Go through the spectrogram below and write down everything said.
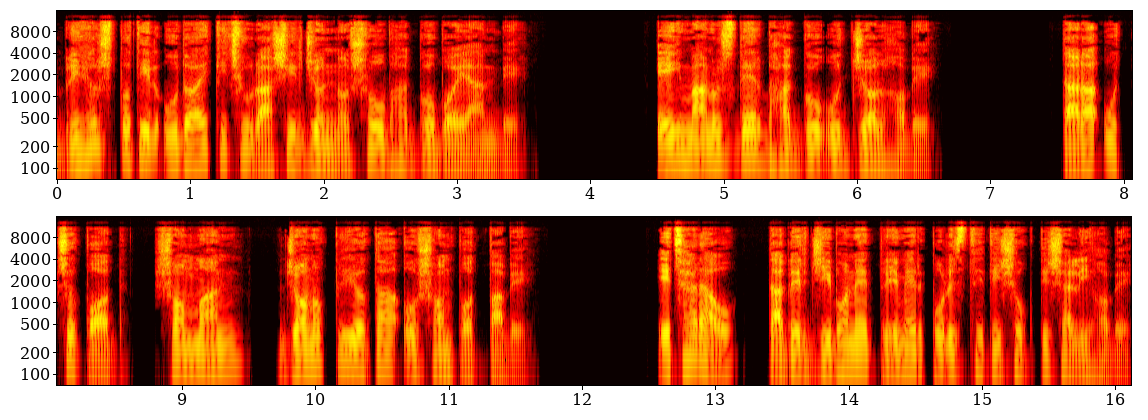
বৃহস্পতির উদয় কিছু রাশির জন্য সৌভাগ্য বয়ে আনবে। এই মানুষদের ভাগ্য উজ্জ্বল হবে। তারা উচ্চ পদ, সম্মান, জনপ্রিয়তা ও সম্পদ পাবে। এছাড়াও তাদের জীবনে প্রেমের পরিস্থিতি শক্তিশালী হবে।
